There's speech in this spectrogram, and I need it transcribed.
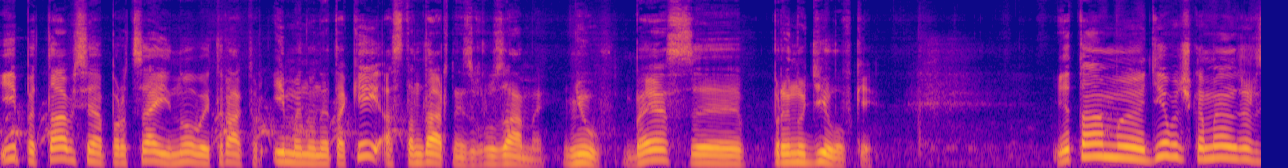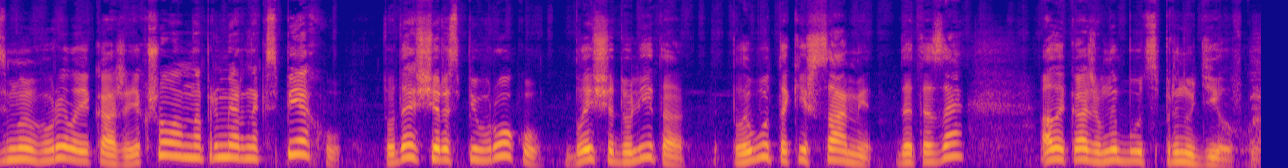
і питався про цей новий трактор. Іменно не такий, а стандартний з грузами, нюв, без е, принуділовки. І там е, дівчинка-менеджер зі мною говорила і каже: якщо вам, наприклад, не к спеху, то десь через півроку, ближче до літа, пливуть такі ж самі ДТЗ, але каже, вони будуть з принуділовкою.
